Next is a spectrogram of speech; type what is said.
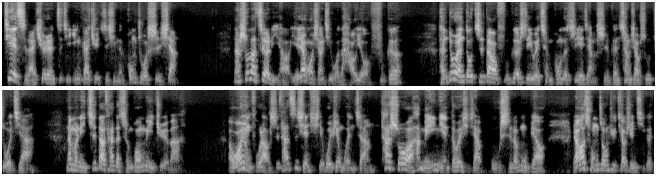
借此来确认自己应该去执行的工作事项。那说到这里哈，也让我想起我的好友福哥。很多人都知道福哥是一位成功的职业讲师跟畅销书作家。那么你知道他的成功秘诀吗？啊，王永福老师他之前写过一篇文章，他说啊，他每一年都会写下五十个目标，然后从中去挑选几个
